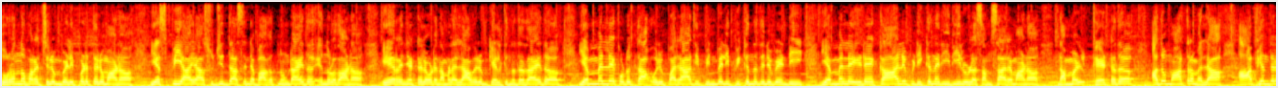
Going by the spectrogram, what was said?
തുറന്നു പറച്ചിലും വെളിപ്പെടുത്തലുമാണ് എസ് പി ആയ സുജിത് ദാസിന്റെ ഭാഗത്തുനിന്നുണ്ടായത് എന്നുള്ളതാണ് ഏറെ ഞെട്ടലോടെ നമ്മളെല്ലാവരും കേൾക്കുന്നത്. അതായത് എം എൽ എ കൊടുത്ത ഒരു പരാതി പിൻവലിപ്പിക്കുന്നതിന് വേണ്ടി എം എൽ എയുടെ കാൽ പിടിക്കുന്ന രീതിയിലുള്ള സംസാരമാണ് നമ്മൾ കേട്ടത്. അതുമാത്രമല്ല ആഭ്യന്തര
